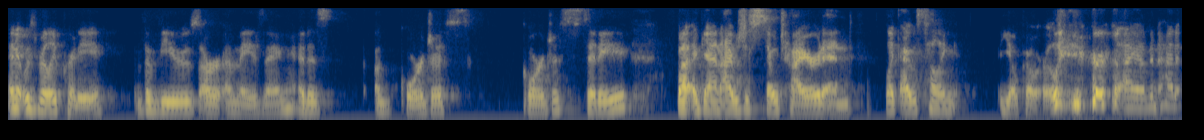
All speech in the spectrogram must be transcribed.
and it was really pretty. The views are amazing. It is a gorgeous, gorgeous city. But again, I was just so tired, and like I was telling Yoko earlier, I haven't had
